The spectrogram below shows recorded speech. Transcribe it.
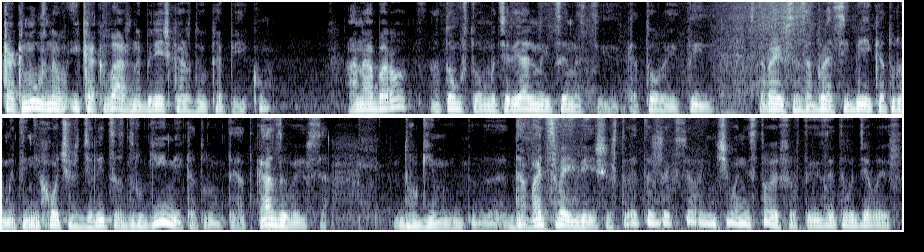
как нужно и как важно беречь каждую копейку, а наоборот, о том, что материальные ценности, которые ты стараешься забрать себе и которыми ты не хочешь делиться с другими, которыми ты отказываешься другим давать свои вещи, что это же все ничего не стоит, что ты из этого делаешь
